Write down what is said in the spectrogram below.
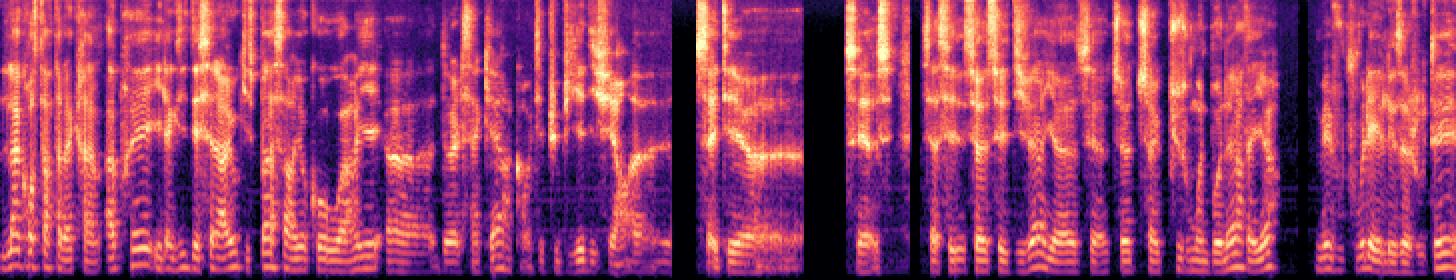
la grosse tarte à la crème. Après, il existe des scénarios qui se passent à Ryoko Owari euh, de L5R qui ont été publiés différents. Euh, ça a été. Euh, c'est assez, divers, c'est avec plus ou moins de bonheur d'ailleurs, mais vous pouvez les, ajouter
